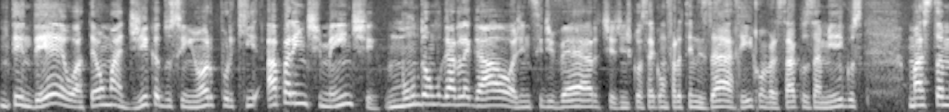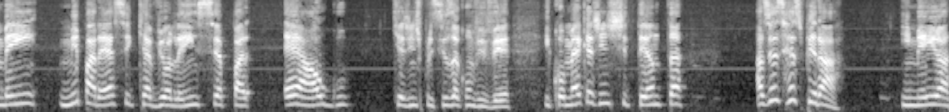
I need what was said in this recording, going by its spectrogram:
entender ou até uma dica do senhor, porque aparentemente o mundo é um lugar legal, a gente se diverte, a gente consegue confraternizar, rir, conversar com os amigos, mas também me parece que a violência é algo que a gente precisa conviver. E como é que a gente tenta, às vezes, respirar em meio a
